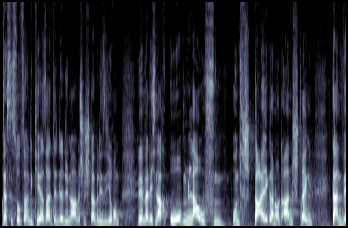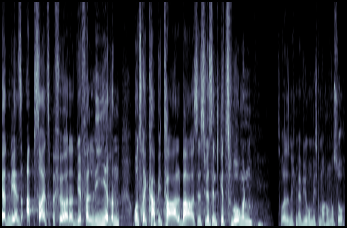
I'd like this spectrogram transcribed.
das ist sozusagen die Kehrseite der dynamischen Stabilisierung. Wenn wir nicht nach oben laufen, uns steigern und anstrengen, dann werden wir ins Abseits befördert. Wir verlieren unsere Kapitalbasis. Wir sind gezwungen, jetzt weiß ich nicht mehr, wie rum ich das machen muss, so.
